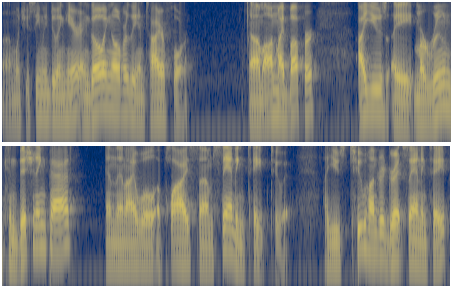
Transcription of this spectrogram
um, which you see me doing here, and going over the entire floor. Um, on my buffer, I use a maroon conditioning pad, and then I will apply some sanding tape to it. I use 200 grit sanding tape,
